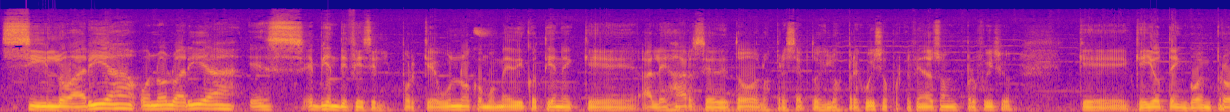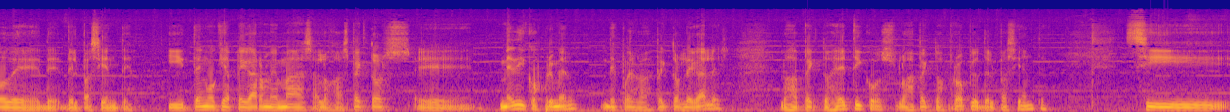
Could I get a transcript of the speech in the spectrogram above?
Si lo haría o no lo haría es, es, bien difícil, porque uno como médico tiene que alejarse de todos los preceptos y los prejuicios, porque al final son prejuicios que, yo tengo en pro del paciente. Y tengo que apegarme más a los aspectos eh, médicos primero, después los aspectos legales, los aspectos éticos, los aspectos propios del paciente. Si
